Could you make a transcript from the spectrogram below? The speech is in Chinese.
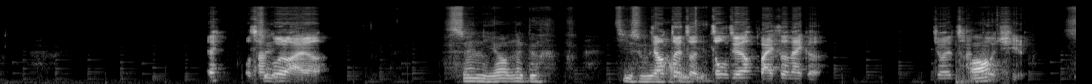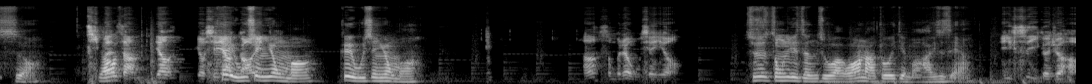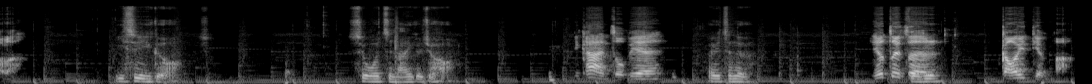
哎，我传过来了。所以你要那个 技术要对准中间白色那个，就会传过去了。是哦。基本上要有些要可以无限用吗？可以无限用吗？啊？什么叫无限用？就是中介珍珠啊！我要拿多一点吗？还是怎样？一次一个就好了。一次一个哦，所以我只拿一个就好。你看左边，哎，真的，你就对准高一点吧，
